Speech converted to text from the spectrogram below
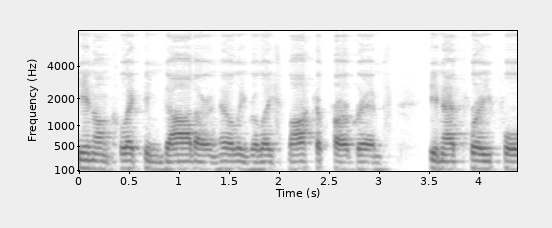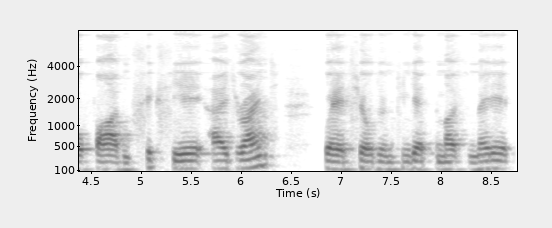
in on collecting data and early release market programs in that three, four, five and six year age range where children can get the most immediate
